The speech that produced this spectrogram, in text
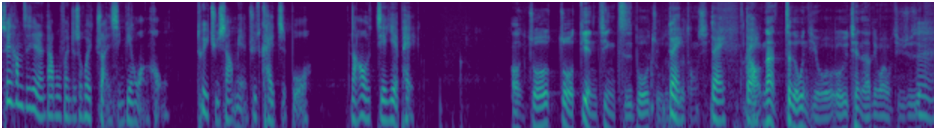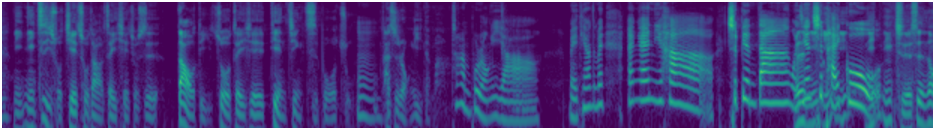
所以他们这些人大部分就是会转型变网红，退去上面去开直播，然后接业配，哦，做做电竞直播主的这个东西。对对好，那这个问题我我牵扯到另外一个问题，就是嗯你你自己所接触到的这一些，就是到底做这些电竞直播主，嗯，它是容易的吗？当然不容易啊。每天要这边安安你好，吃便当，我今天吃排骨，你你指的是那种，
